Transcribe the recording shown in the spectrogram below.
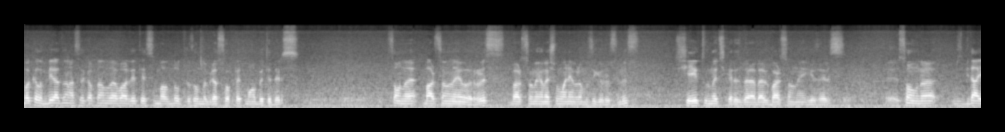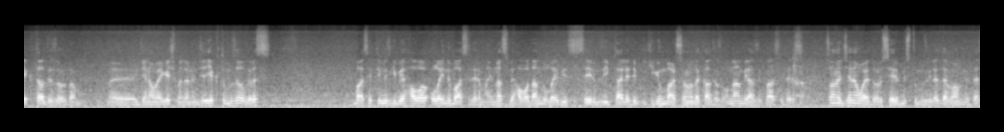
Bakalım birazdan Asya Kaplan'la vardiya teslim aldığında otururuz onunla biraz sohbet muhabbet ederiz. Sonra Barcelona'ya varırız. Barcelona yanaşma manevramızı görürsünüz. Şehir turuna çıkarız beraber Barcelona'ya gezeriz. Ee, sonra biz bir daha yakıt alacağız oradan Cenova'ya geçmeden önce. Yakıtımızı alırız. Bahsettiğimiz gibi hava olayını bahsederim. Hani nasıl bir havadan dolayı biz seyrimizi iptal edip iki gün Barcelona'da kalacağız. Ondan birazcık bahsederiz. Sonra Cenova'ya doğru seyrimiz tümüyle devam eder.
